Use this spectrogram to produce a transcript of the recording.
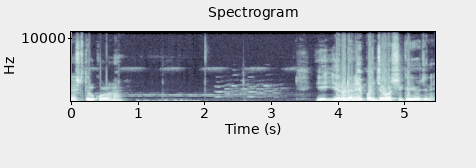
ನೆಕ್ಸ್ಟ್ ತಿಳ್ಕೊಳ್ಳೋಣ. ಈ ಎರಡನೇ ಪಂಚವಾರ್ಷಿಕ ಯೋಜನೆ.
